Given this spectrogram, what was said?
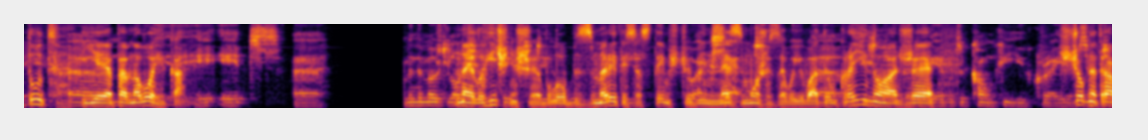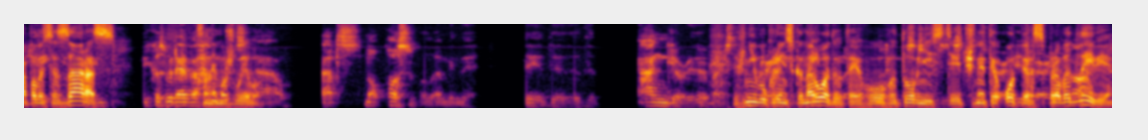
Тут є певна логіка. Найлогічніше було б змиритися з тим, що він не зможе завоювати Україну, адже що б не трапилося зараз, це неможливо. Гнів українського народу та його готовність чинити опір справедливі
